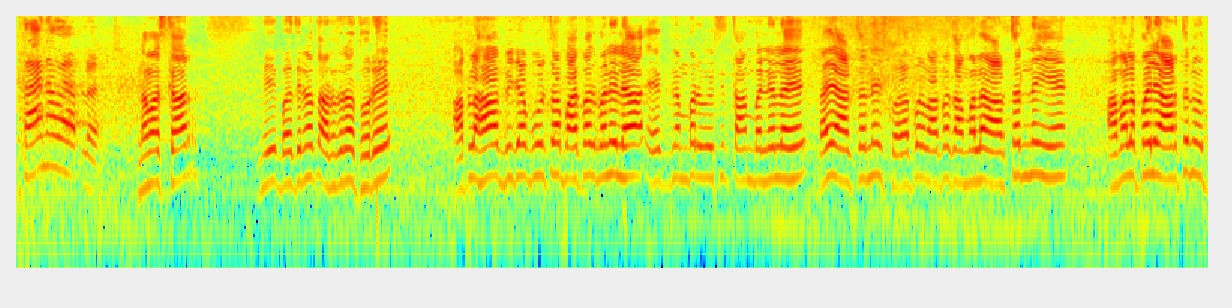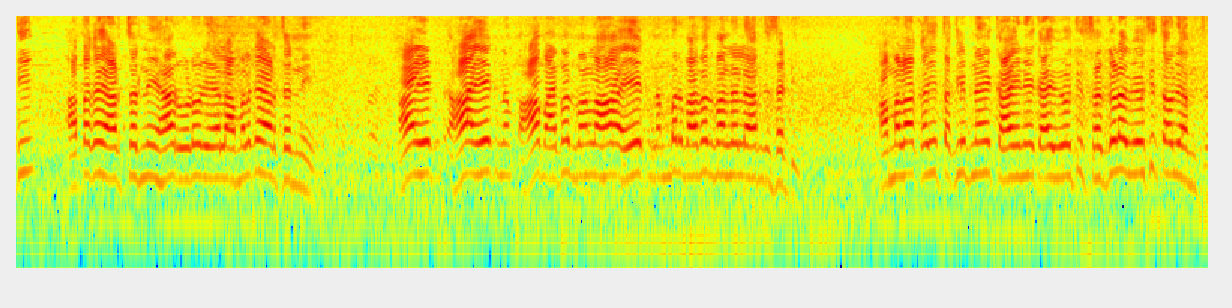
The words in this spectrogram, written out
काय नाव आहे आपलं? नमस्कार मी बद्रीनाथ आनंदराव थोरे. आपला हा बिजापूरचा बायपास बनेला हा एक नंबर व्यवस्थित काम बनलेलं आहे. काही अडचण नाही सोलापूर बायपास आम्हाला अडचण नाही आहे. आम्हाला पहिले अडचण होती आता काही अडचण नाही. हा रोडवर यायला आम्हाला काही अडचण नाही. हा एक हा एक नंब हा बायपास बनला हा एक नंबर बायपास बनलेला आहे आमच्यासाठी. आम्हाला काही तकलीफ नाही काही नाही काही व्यवस्थित सगळं व्यवस्थित चालू आहे आमचं.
